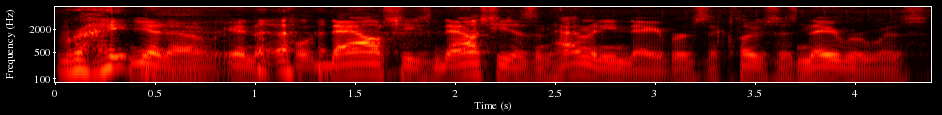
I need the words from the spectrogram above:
Right. you know in a, now she's now she doesn't have any neighbors the closest neighbor was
